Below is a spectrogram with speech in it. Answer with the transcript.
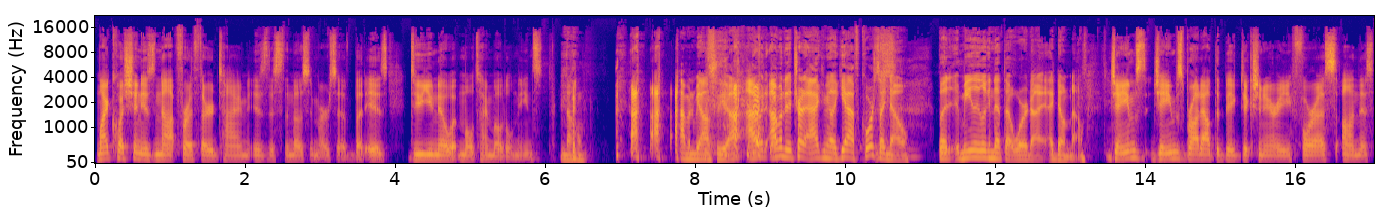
My question is not for a third time, is this the most immersive, but is, do you know what multimodal means? No, I'm gonna be honest with you. I, I would, I'm gonna try to act and be like, yeah, of course I know, but immediately looking at that word, I, I don't know. James James brought out the big dictionary for us on this.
